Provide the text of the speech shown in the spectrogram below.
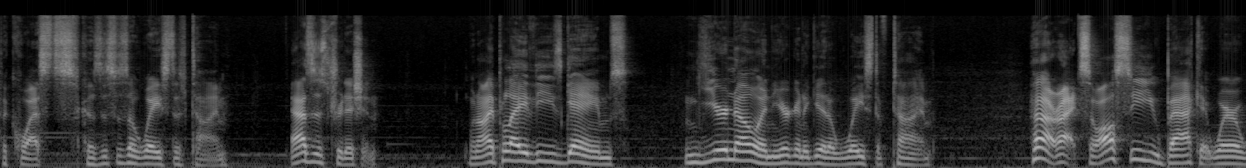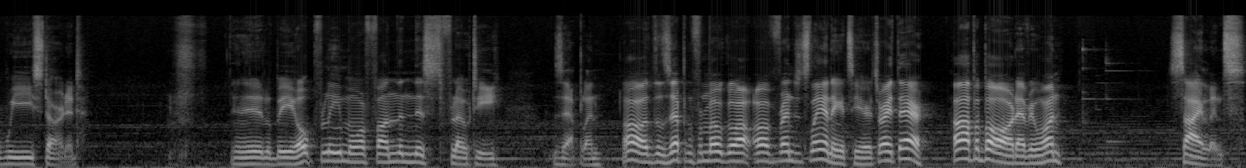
the quests, because this is a waste of time. As is tradition. When I play these games, you're knowing you're going to get a waste of time. All right, so I'll see you back at where we started. and it'll be hopefully more fun than this floaty Zeppelin. Oh, the Zeppelin from Mogo of Vengeance Landing, it's here. It's right there. Hop aboard, everyone. Silence.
